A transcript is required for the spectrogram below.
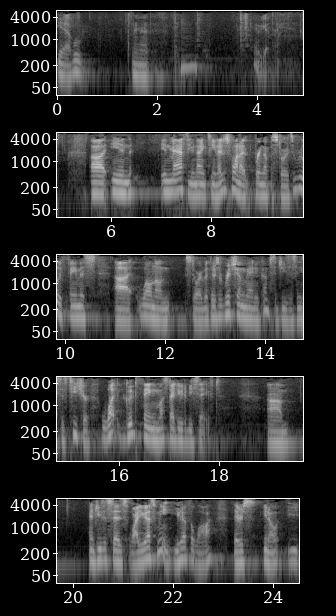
yeah, we'll. Yeah, yeah, we got time. Uh, in in Matthew 19, I just want to bring up a story. It's a really famous, uh, well-known story, but there's a rich young man who comes to Jesus and he says, Teacher, what good thing must I do to be saved? Um, and Jesus says, Why do you ask me? You have the law. There's, you know, you,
